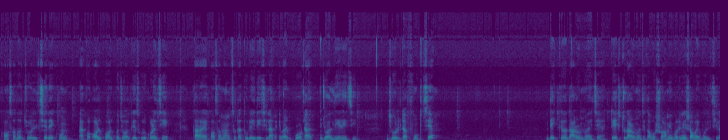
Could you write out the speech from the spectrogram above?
কষা তো চলছে, দেখুন। এখন অল্প অল্প জল দিয়ে শুরু করেছি। তার আগে কষা মাংসটা তুলেই দিয়েছিলাম, এবার পুরোটা জল দিয়ে দিয়েছি। ঝোলটা ফুটছে। দেখতেও দারুণ হয়েছে টেস্টও দারুণ হয়েছে। তো অবশ্য আমি বলিনি, সবাই বলছিল।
